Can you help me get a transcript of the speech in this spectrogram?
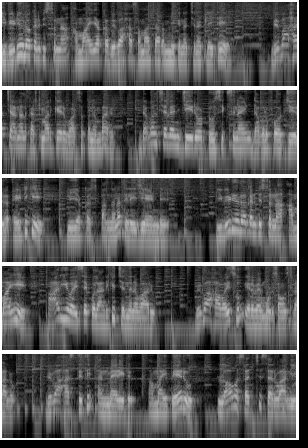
ఈ వీడియోలో కనిపిస్తున్న అమ్మాయి యొక్క వివాహ సమాచారం మీకు నచ్చినట్లయితే వివాహ channel customer care WhatsApp number double seven zero two six nine double four zero ఎయిట్కి మీ యొక్క స్పందన తెలియజేయండి. ఈ వీడియోలో కనిపిస్తున్న అమ్మాయి ఆర్య వైశ్య కులానికి చెందినవారు. వివాహ వయసు ఇరవై మూడు సంవత్సరాలు. వివాహ స్థితి అన్మ్యారీడ్ అమ్మాయి పేరు లోవ సచ్ శర్వాణి.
